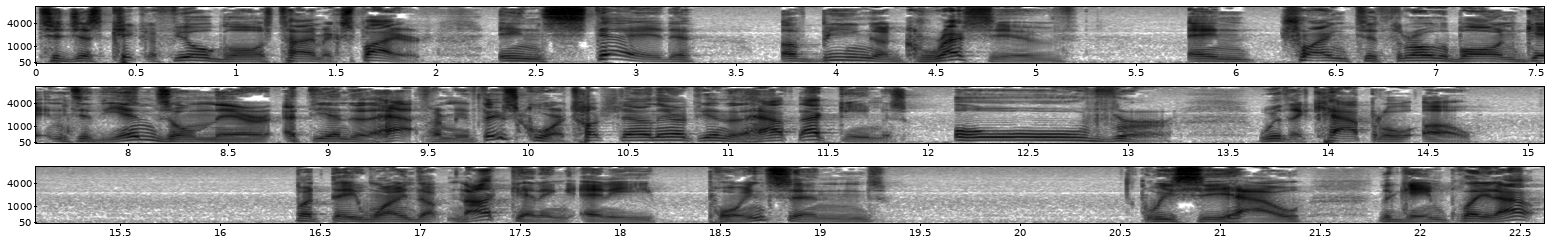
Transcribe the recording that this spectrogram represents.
to just kick a field goal as time expired. Instead of being aggressive and trying to throw the ball and get into the end zone there at the end of the half. I mean, if they score a touchdown there at the end of the half, that game is over with a capital O. But they wind up not getting any points, and we see how the game played out.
